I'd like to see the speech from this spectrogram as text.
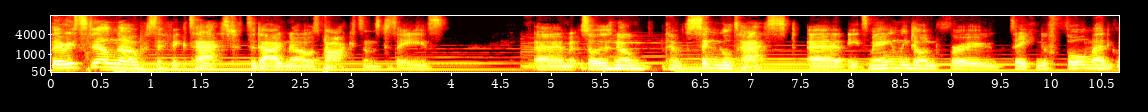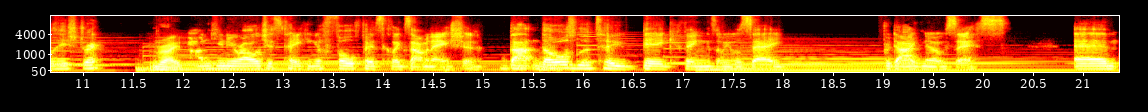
there is still no specific test to diagnose Parkinson's disease. Um, so there's no kind of single test. Uh, it's mainly done through taking a full medical history Right. and your neurologist taking a full physical examination. That those are the two big things that we will say for diagnosis. Um,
